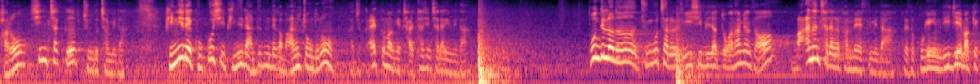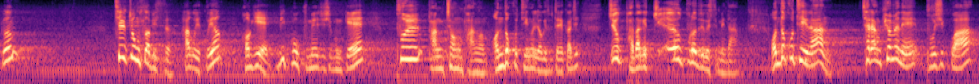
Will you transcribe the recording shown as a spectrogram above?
바로 신차급 중고차입니다. 비닐에 곳곳이 비닐이 안 뜯은 데가 많을 정도로 아주 깔끔하게 잘 타신 차량입니다. 본딜러는 중고차를 21년 동안 하면서 많은 차량을 판매했습니다. 그래서 고객님 니즈에 맞게끔 7종 서비스 하고 있고요. 거기에 믿고 구매해 주신 분께 풀 방청 방음 언더 코팅을 여기서부터 여기까지 쭉 바닥에 쭉 뿌려드리고 있습니다. 언더 코팅이란 차량 표면에 부식과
